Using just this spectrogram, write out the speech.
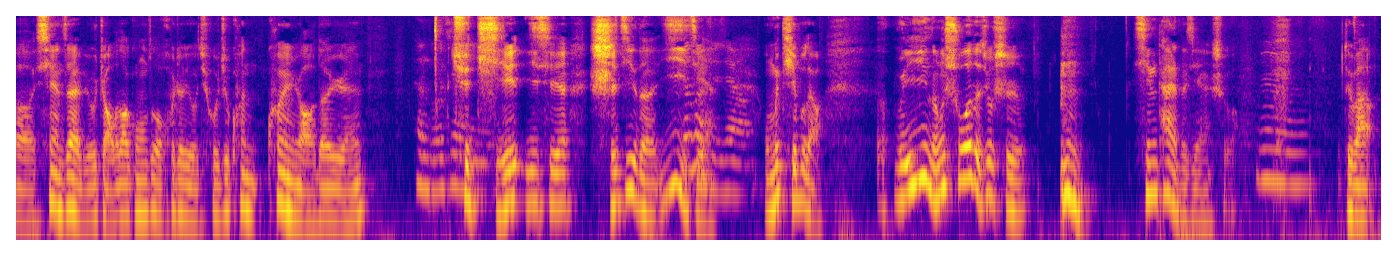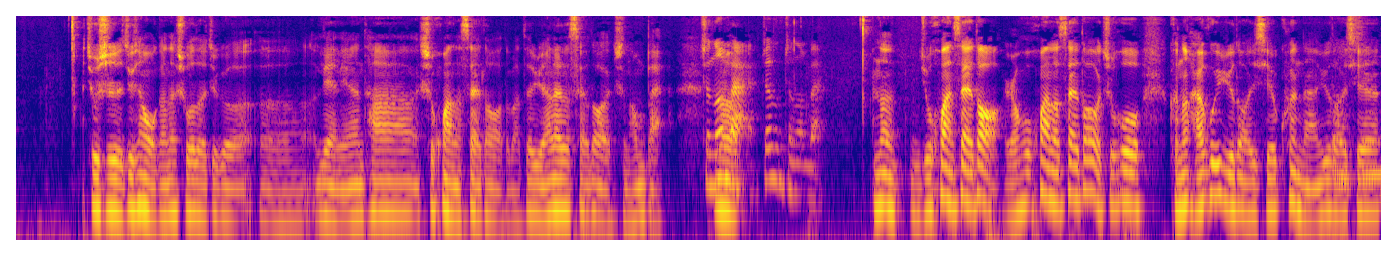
呃现在比如找不到工作或者有求职困困扰的人很多去提一些实际的意见。我们提不了，唯一能说的就是 心态的建设。嗯对吧？就是就像我刚才说的，这个呃，脸脸他是换了赛道，的吧？在原来的赛道只能摆，只能摆，真的只能摆。那你就换赛道，然后换了赛道之后，可能还会遇到一些困难，遇到一些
